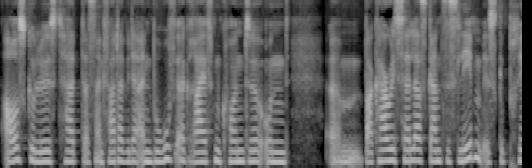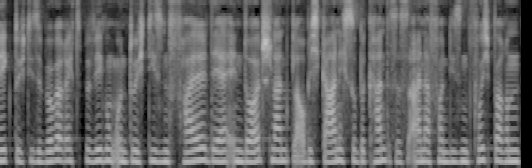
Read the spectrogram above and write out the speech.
ausgelöst hat, dass sein Vater wieder einen Beruf ergreifen konnte und ähm, Bakari Sellers ganzes Leben ist geprägt durch diese Bürgerrechtsbewegung und durch diesen Fall, der in Deutschland, glaube ich, gar nicht so bekannt ist. Es ist einer von diesen furchtbaren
